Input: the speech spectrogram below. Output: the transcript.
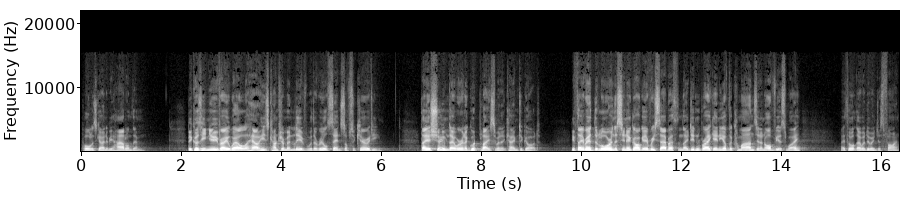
Paul is going to be hard on them because he knew very well how his countrymen lived with a real sense of security. They assumed they were in a good place when it came to God. If they read the law in the synagogue every Sabbath and they didn't break any of the commands in an obvious way, they thought they were doing just fine.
